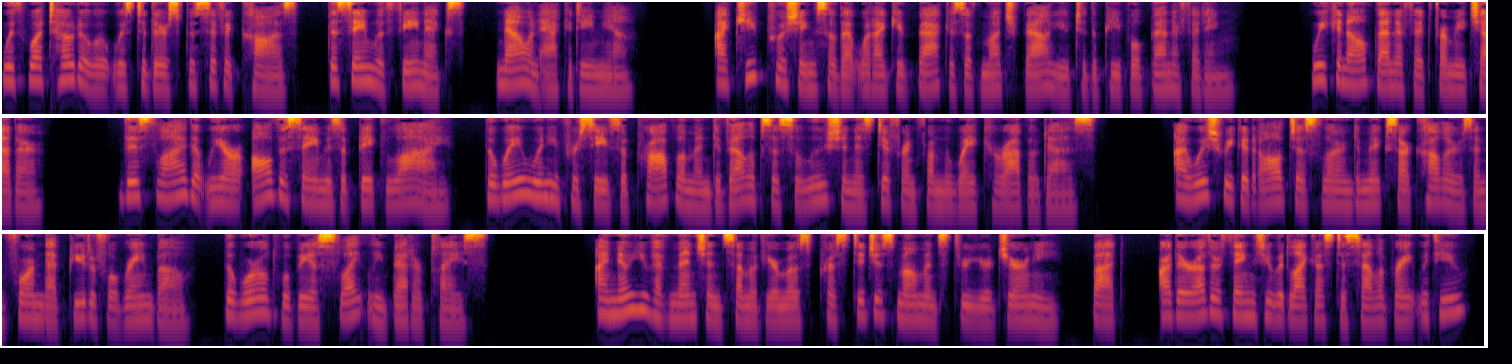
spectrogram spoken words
With Watoto, it was to their specific cause, the same with Fenix, now in academia. I keep pushing so that what I give back is of much value to the people benefiting. We can all benefit from each other. This lie that we are all the same is a big lie. The way Winnie perceives a problem and develops a solution is different from the way Karabo does. I wish we could all just learn to mix our colors and form that beautiful rainbow, the world will be a slightly better place. I know you have mentioned some of your most prestigious moments through your journey, but are there other things you would like us to celebrate with you?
